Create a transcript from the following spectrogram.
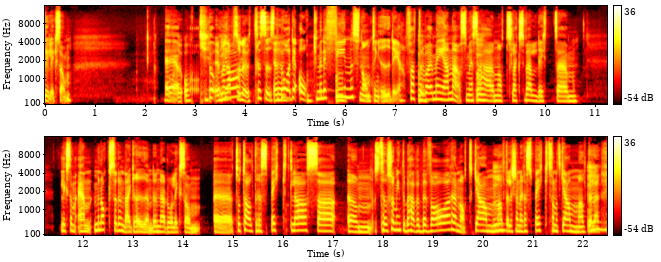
fattig liksom. Både och. Bo, men ja, absolut. Precis, uh. både och. Men det mm. finns mm. någonting i det. Fattar mm. du vad jag menar? Som är så här mm. något slags väldigt... Um, liksom en, men också den där grejen, den där då liksom uh, totalt respektlösa um, som inte behöver bevara något gammalt mm. eller känner respekt för något gammalt. Mm. Eller,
